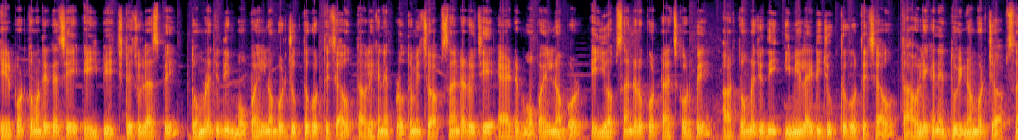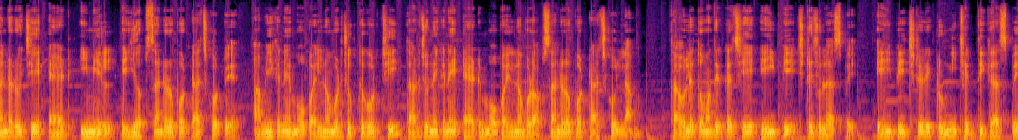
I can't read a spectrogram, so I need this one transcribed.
এরপর তোমাদের কাছে এই পেজটা চলে আসবে। তোমরা যদি মোবাইল নম্বর যুক্ত করতে চাও, তাহলে এখানে প্রথমে যে অপশানটা রয়েছে অ্যাড মোবাইল নম্বর এই অপশানটার উপর টাচ করবে। আর তোমরা যদি ইমেল আইডি যুক্ত করতে চাও, তাহলে এখানে দুই নম্বর যে অপশানটা রয়েছে অ্যাড ইমেল এই অপশানটার উপর টাচ করবে। আমি এখানে মোবাইল নম্বর যুক্ত করছি, তার জন্য এখানে অ্যাড মোবাইল নম্বর অপশানটার উপর টাচ করলাম। তাহলে তোমাদের কাছে এই পেজটা চলে আসবে। এই পেজটার একটু নিচের দিকে আসবে।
